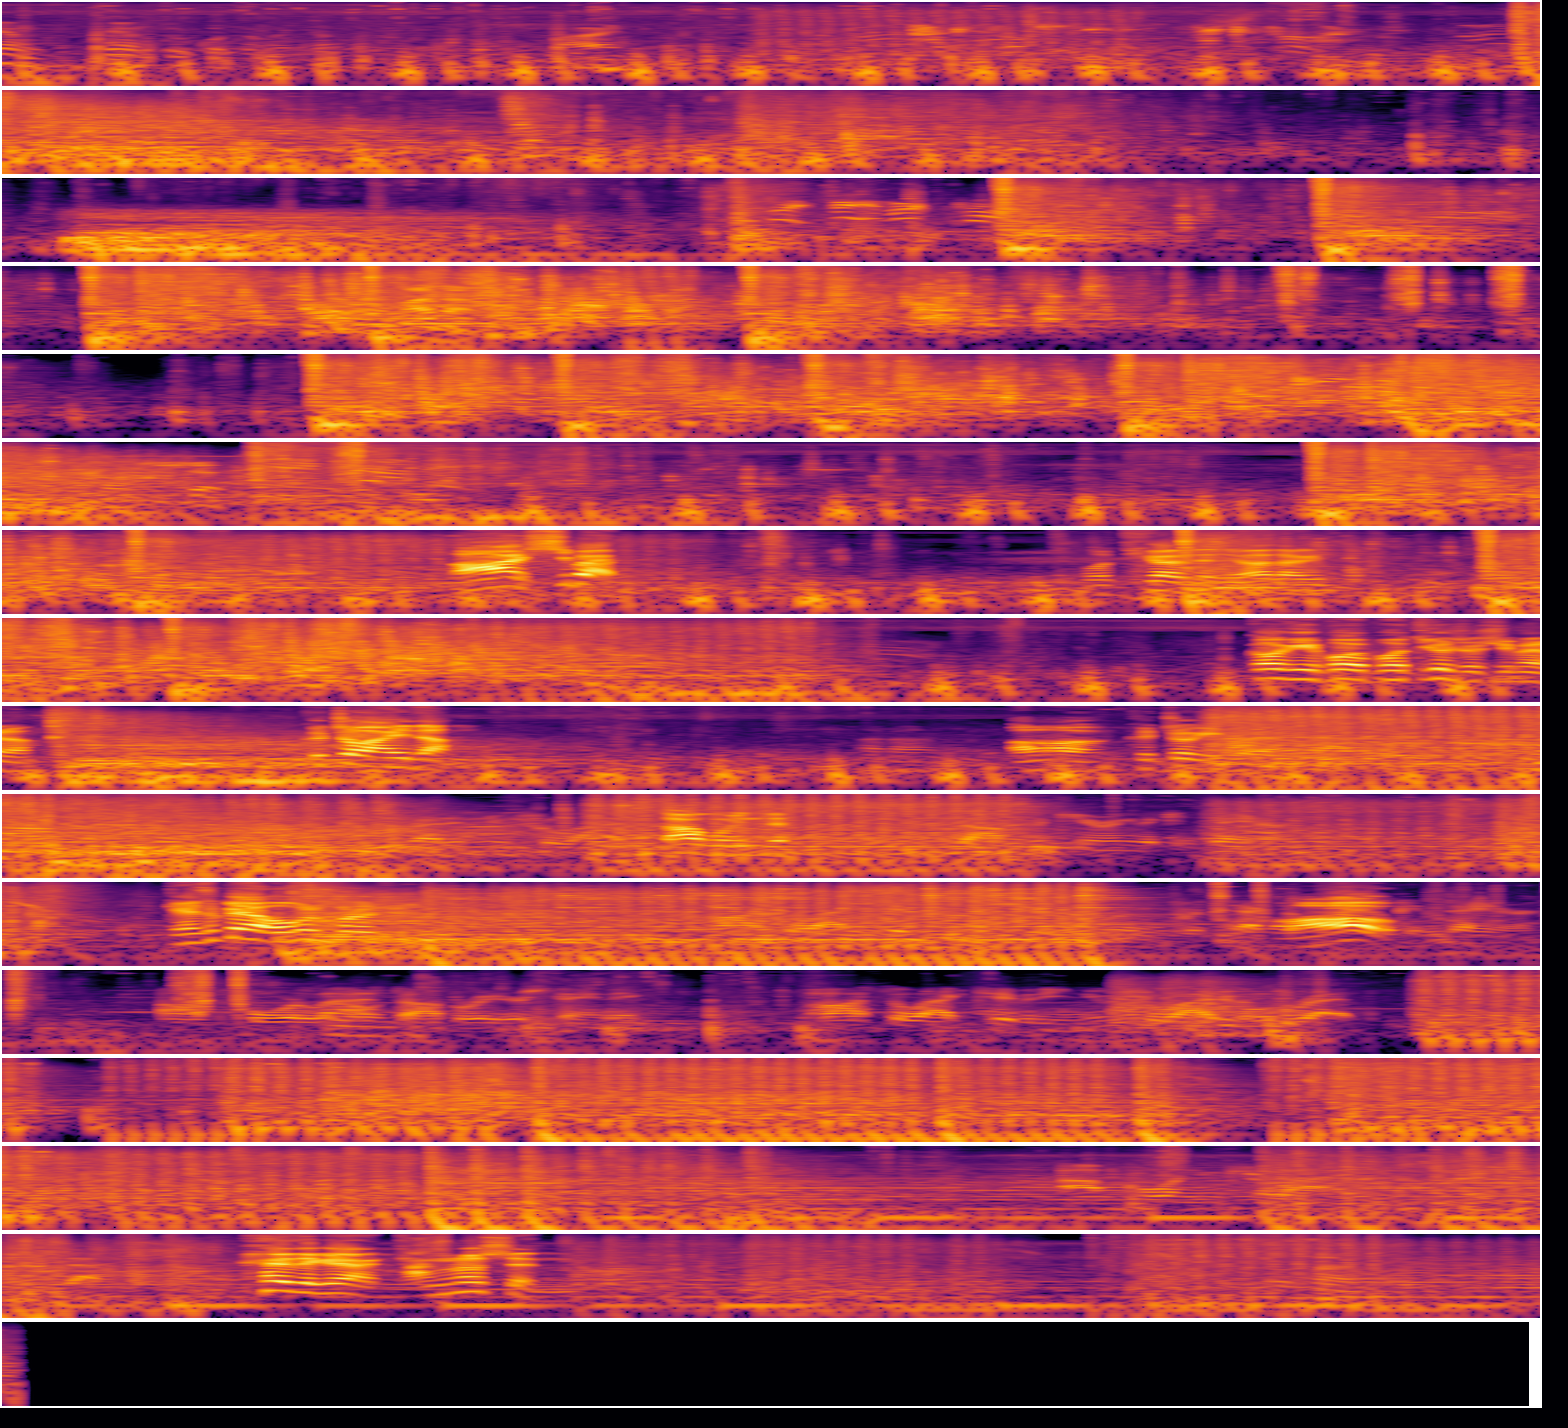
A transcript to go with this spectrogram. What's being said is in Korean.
그냥 그냥 뚫고 들어갔냐? 아이 맞아 아 씨발 어떻게 하면 되냐 당연히 거기 버, 버티고 조심해라 그쪽 아니다 아 거야 Threat is neutralized. 싸우고 있는데. 계속 그냥 어글 끌어주 Hostile activity. Secure the room. Protect the Wow. bio container. Op 4 last operator standing. Hostile activity. Neutralize the threat. Op 4 neutralized. Mission successful. 헤드 그냥 당러션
